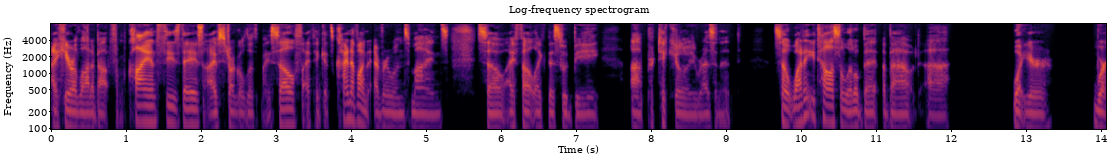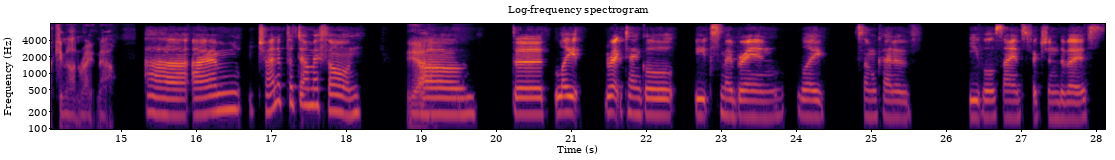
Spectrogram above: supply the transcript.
I hear a lot about from clients these days. I've struggled with myself. I think it's kind of on everyone's minds. So I felt like this would be uh, particularly resonant. So why don't you tell us a little bit about uh, what you're working on right now? Uh, I'm trying to put down my phone. Yeah. Um, the light rectangle eats my brain like some kind of evil science fiction device.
